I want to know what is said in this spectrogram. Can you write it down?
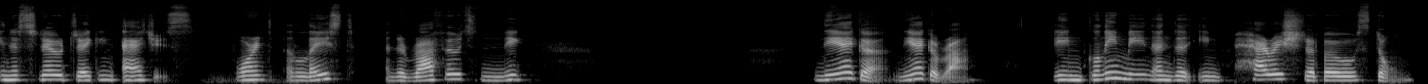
in the slow dragging edges, formed a laced and ruffled ne- Niagara, Niagara in gleaming and imperishable stone.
